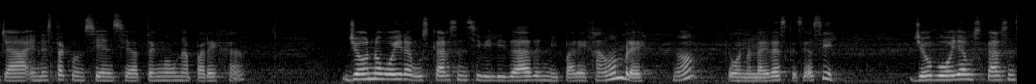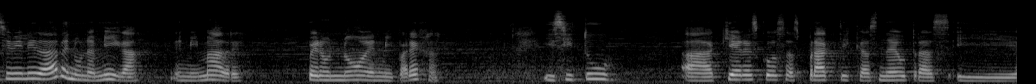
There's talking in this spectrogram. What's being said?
ya en esta conciencia tengo una pareja, yo no voy a ir a buscar sensibilidad en mi pareja hombre, ¿no? Que bueno, la idea es que sea así. Yo voy a buscar sensibilidad en una amiga, en mi madre, pero no en mi pareja. Y si tú ah, quieres cosas prácticas, neutras y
